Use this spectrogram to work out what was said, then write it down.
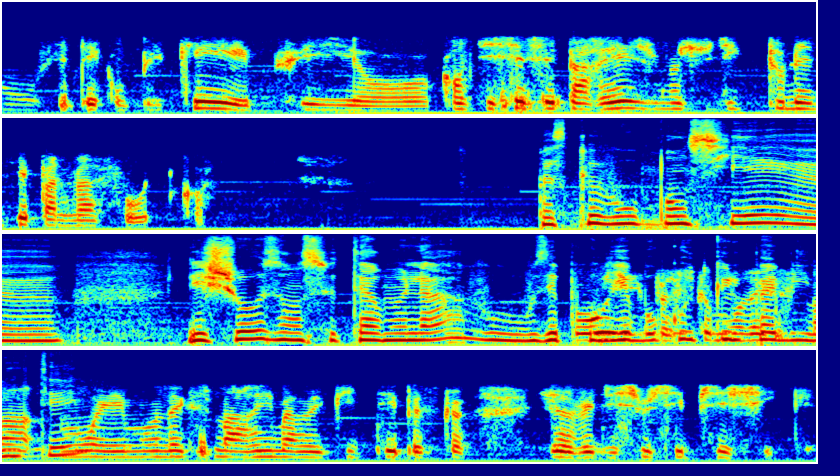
Oh, C'était compliqué. Et puis, euh, quand ils s'est séparés, je me suis dit que tout n'était pas de ma faute, quoi. parce que vous pensiez euh, les choses en ce terme-là, vous, vous éprouviez Oui, beaucoup de que mon culpabilité? Oui, mon ex-mari m'avait quitté parce que j'avais des soucis psychiques.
